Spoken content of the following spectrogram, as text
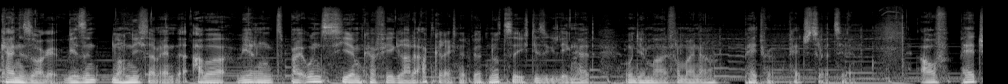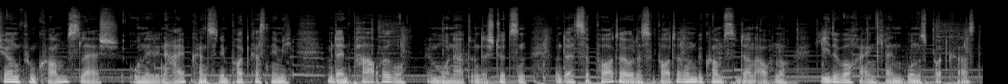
Keine Sorge, wir sind noch nicht am Ende. Aber während bei uns hier im Café gerade abgerechnet wird, nutze ich diese Gelegenheit, um dir mal von meiner Patreon-Page zu erzählen. Auf patreon.com slash ohne den Hype kannst du den Podcast nämlich mit ein paar Euro im Monat unterstützen. Und als Supporter oder Supporterin bekommst du dann auch noch jede Woche einen kleinen Bonus-Podcast,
